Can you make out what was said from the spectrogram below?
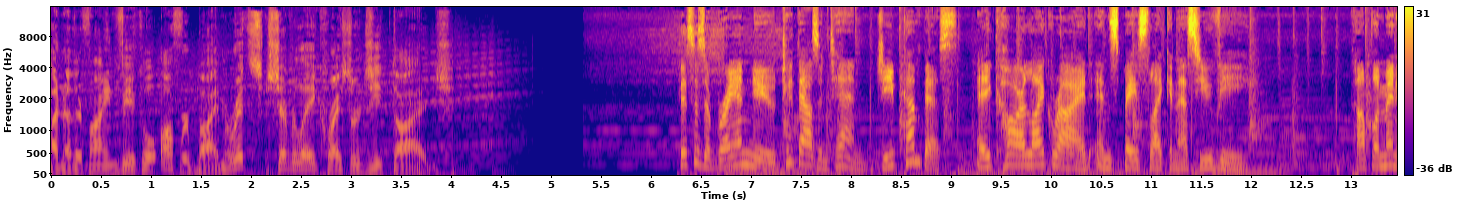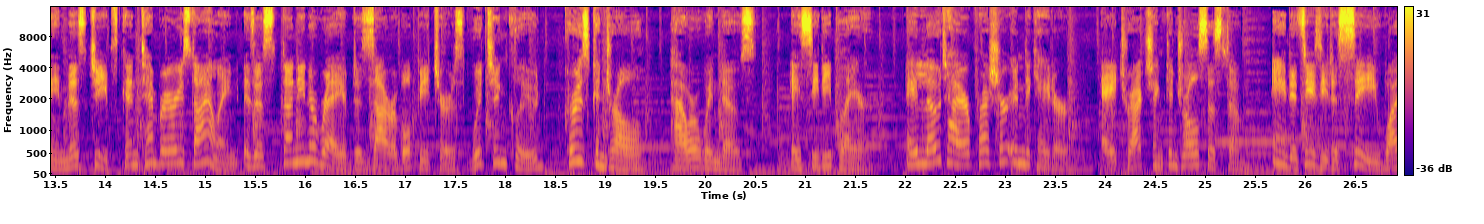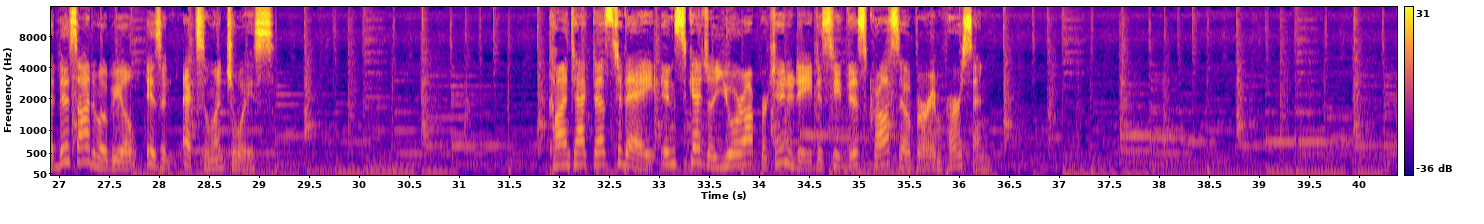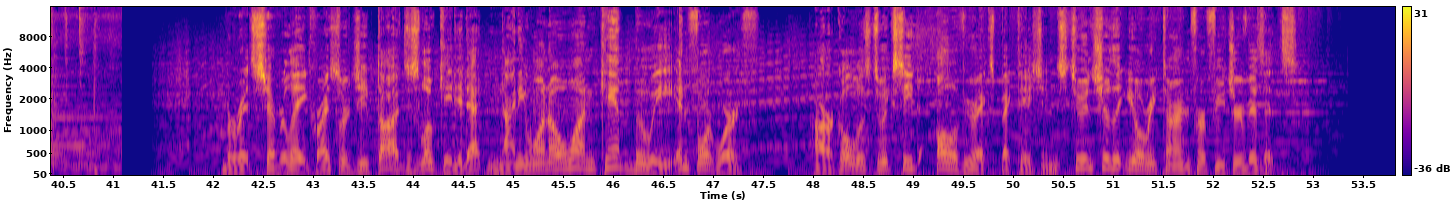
Another fine vehicle offered by Moritz Chevrolet Chrysler Jeep Dodge. This is a brand new 2010 Jeep Compass, a car-like ride and space like an SUV. Complementing this Jeep's contemporary styling is a stunning array of desirable features, which include cruise control, power windows, a CD player, a low tire pressure indicator, a traction control system, and it's easy to see why this automobile is an excellent choice. Contact us today and schedule your opportunity to see this crossover in person. Moritz Chevrolet Chrysler Jeep Dodge is located at 9101 Camp Bowie in Fort Worth. Our goal is to exceed all of your expectations to ensure that you'll return for future visits.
